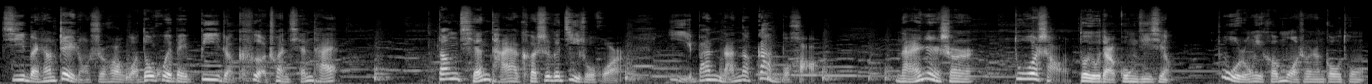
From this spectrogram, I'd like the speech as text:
基本上这种时候，我都会被逼着客串前台。当前台，可是个技术活。一般男的干不好，男人声多少都有点攻击性，不容易和陌生人沟通。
